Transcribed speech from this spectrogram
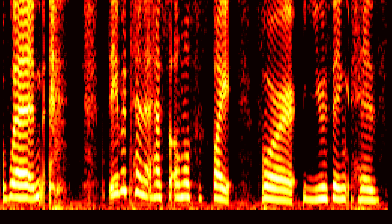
when david tennant has to almost fight for using his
